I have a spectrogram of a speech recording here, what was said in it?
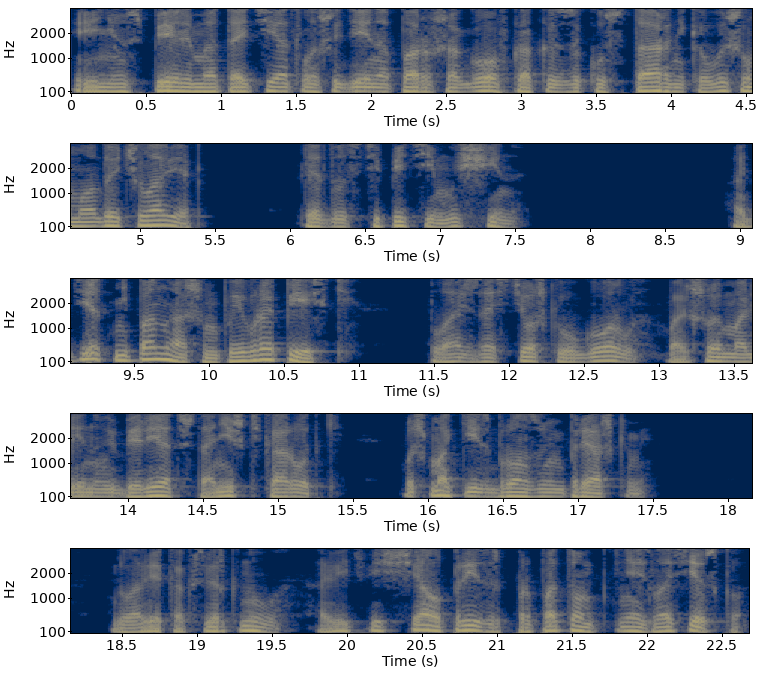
И не успели мы отойти от лошадей на пару шагов, как из-за кустарника вышел молодой человек, лет двадцати пяти, мужчина. Одет не по-нашему, по-европейски. Плащ застежкой у горла, большой малиновый берет, штанишки короткие, башмаки с бронзовыми пряжками. В голове как сверкнуло, а ведь вещал призрак про потомка князя Лосевского.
